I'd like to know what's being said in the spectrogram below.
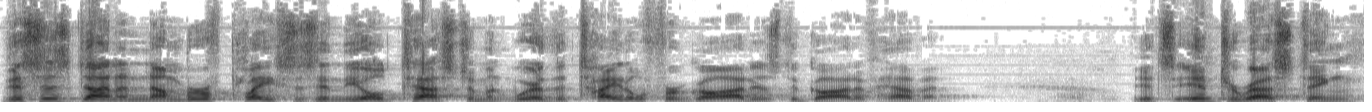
This is done a number of places in the Old Testament where the title for God is the God of heaven. It's interesting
